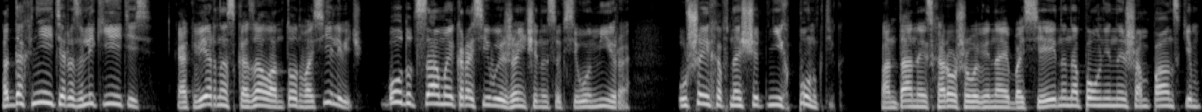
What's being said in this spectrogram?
Отдохните, развлекитесь. Как верно сказал Антон Васильевич, будут самые красивые женщины со всего мира. У шейхов насчет них пунктик. Фонтаны из хорошего вина и бассейны, наполненные шампанским.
